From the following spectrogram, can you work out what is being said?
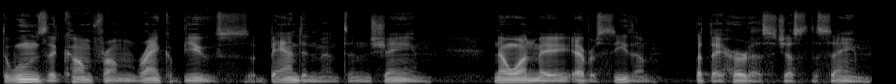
The wounds that come from rank abuse, abandonment, and shame. No one may ever see them, but they hurt us just the same.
